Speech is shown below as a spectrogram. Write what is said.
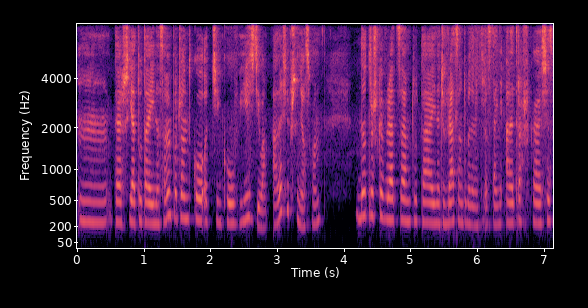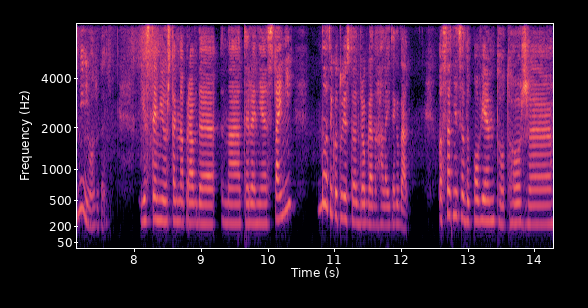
mm, też ja tutaj na samym początku odcinków jeździłam, ale się przeniosłam. No troszkę wracam tutaj, znaczy wracam, tu będę mieć teraz stajnię, ale troszkę się zmieniło tutaj. Jestem już tak naprawdę na terenie stajni, no tylko tu jest ta droga na halę i tak dalej. Ostatnie co dopowiem to to, że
